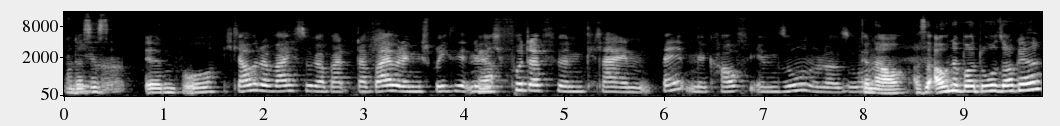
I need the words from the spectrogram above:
Und das ja. ist irgendwo. Ich glaube, da war ich sogar bei, dabei bei dem Gespräch. Sie hat nämlich ja. Futter für einen kleinen Welpen gekauft, für ihren Sohn oder so. Genau, also auch eine Bordeaux-Socke.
